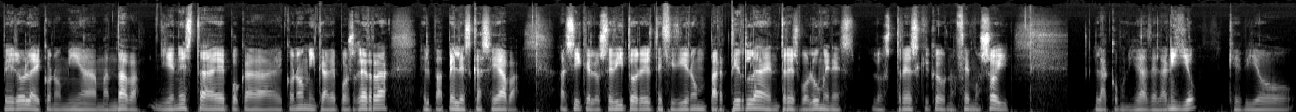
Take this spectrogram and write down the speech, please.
pero la economía mandaba, y en esta época económica de posguerra el papel escaseaba, así que los editores decidieron partirla en tres volúmenes, los tres que conocemos hoy. La Comunidad del Anillo, que vio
